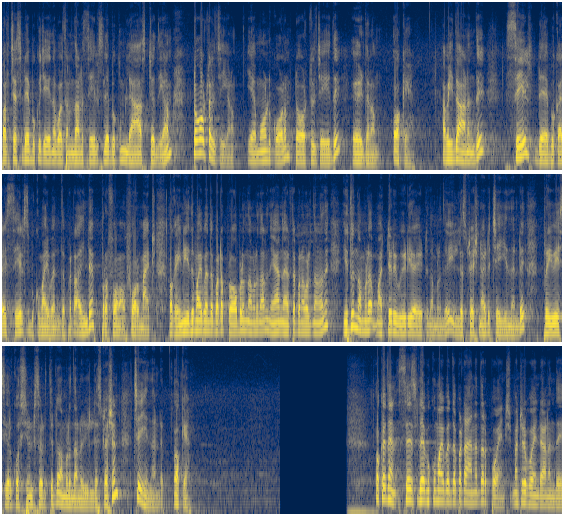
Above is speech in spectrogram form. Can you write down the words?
പർച്ചേസ് ഡേ ബുക്ക് ചെയ്യുന്ന പോലെ തന്നെ എന്താണ്? സെയിൽസ് ഡേ ബുക്കും ലാസ്റ്റ് എന്ത് ചെയ്യണം? ടോട്ടൽ ചെയ്യണം. എമൗണ്ട് കോളം ടോട്ടൽ ചെയ്ത് എഴുതണം. ഓക്കെ അപ്പോൾ ഇതാണെന്ത്? സെയിൽസ് ഡേ ബുക്ക് അല്ലെങ്കിൽ സെയിൽസ് ബുക്കുമായി ബന്ധപ്പെട്ട അതിന്റെ പ്രൊഫോമ ഫോർമാറ്റ് ഓക്കെ ഇനി ഇതുമായി ബന്ധപ്പെട്ട പ്രോബ്ലം നമ്മൾ ഞാൻ നേരത്തെ പറഞ്ഞ പോലെ തന്നെ ഇതും നമ്മൾ മറ്റൊരു വീഡിയോ ആയിട്ട് നമ്മൾ ഇല്ലസ്ട്രേഷൻ ആയിട്ട് ചെയ്യുന്നുണ്ട്. പ്രീവിയസ് ഇയർ ക്വസ്റ്റ്യൻസ് എടുത്തിട്ട് നമ്മൾ എന്താണ് ഒരു ഇല്ലസ്ട്രേഷൻ ചെയ്യുന്നുണ്ട്. Okay okay then sales day ബുക്കുമായി ബന്ധപ്പെട്ട അനദർ പോയിന്റ് മറ്റൊരു പോയിന്റ് ആണെന്ത്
